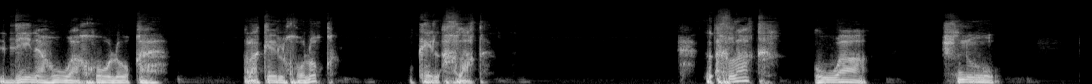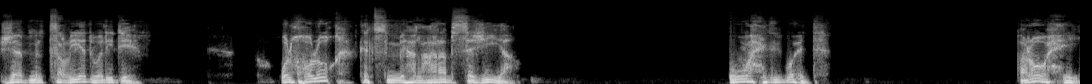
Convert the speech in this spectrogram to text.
دينه وخلقه؟ راه كاين الخلق وكاين الأخلاق. الأخلاق هو شنو جاب من التربية والديه والخلق كتسميها العرب السجية. هو واحد البعد. روحي.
